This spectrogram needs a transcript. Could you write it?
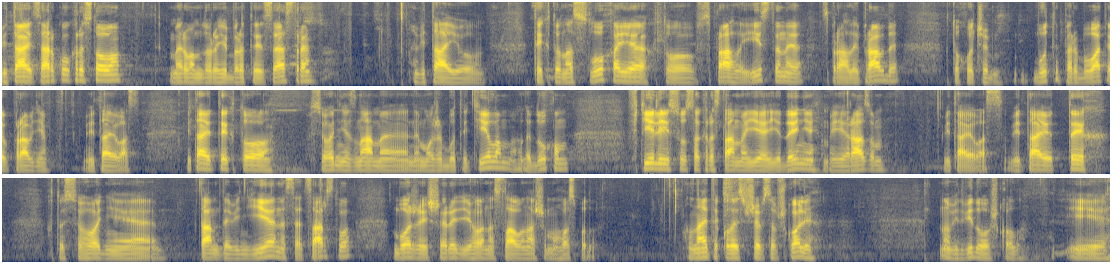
Вітаю церкву Христову, мир вам, дорогі брати і сестри. Вітаю тих, хто нас слухає, хто спраглий істини, спраглий правди, хто хоче бути, перебувати в правді. Вітаю вас. Вітаю тих, хто сьогодні з нами не може бути тілом, але духом. В тілі Ісуса Христа ми є єдині, ми є разом. Вітаю вас. Вітаю тих, хто сьогодні там, де Він є, несе царство Боже і ширить його на славу нашому Господу. Знаєте, колись вчився в школі, ну, відвідував школу. І,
